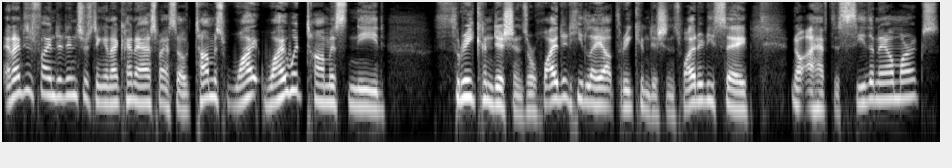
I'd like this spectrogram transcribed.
And I just find it interesting. And I kind of ask myself, Thomas, why why would Thomas need three conditions? Or why did he lay out three conditions? Why did he say, No, I have to see the nail marks,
